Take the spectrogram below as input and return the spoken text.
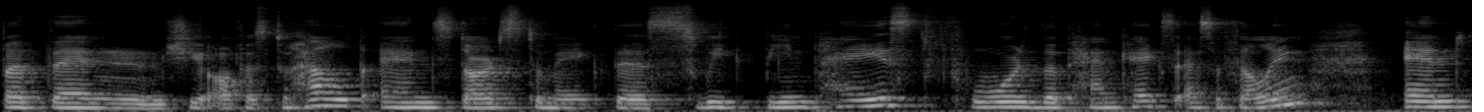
but then she offers to help and starts to make this sweet bean paste for the pancakes as a filling. And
